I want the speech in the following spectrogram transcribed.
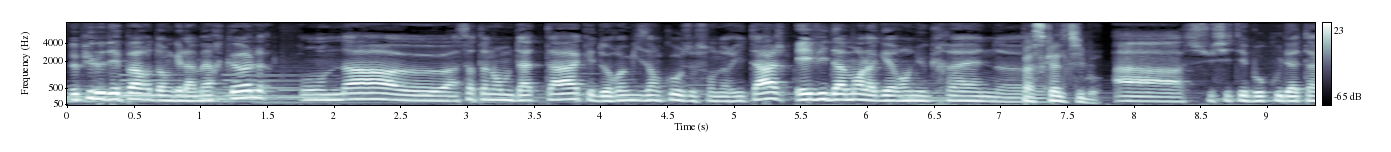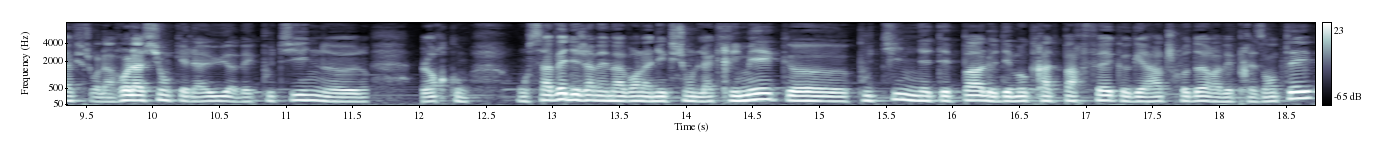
Depuis le départ d'Angela Merkel, on a euh, un certain nombre d'attaques et de remises en cause de son héritage. Évidemment, la guerre en Ukraine euh, Pascal Thibault. a suscité beaucoup d'attaques sur la relation qu'elle a eue avec Poutine, euh, alors qu'on on savait déjà même avant l'annexion de la Crimée que Poutine n'était pas le démocrate parfait que Gerhard Schröder avait présenté.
